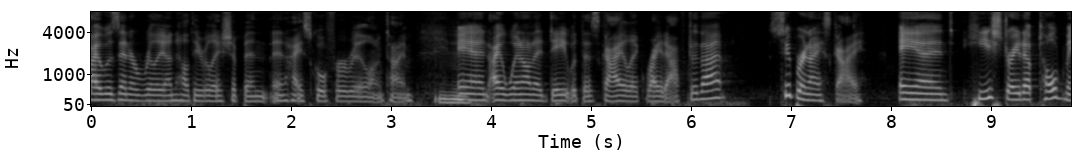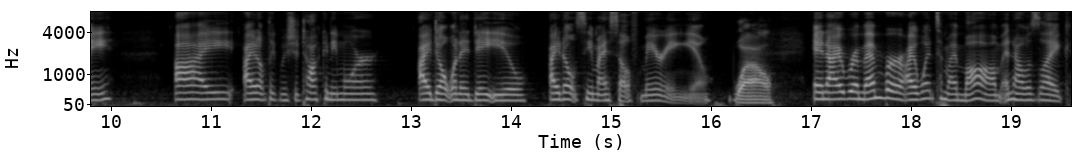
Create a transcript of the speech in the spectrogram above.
I was in a really unhealthy relationship in, in high school for a really long time. Mm-hmm. And I went on a date with this guy like right after that. Super nice guy. And he straight up told me, I I don't think we should talk anymore. I don't want to date you. I don't see myself marrying you. Wow. And I remember I went to my mom and I was like,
